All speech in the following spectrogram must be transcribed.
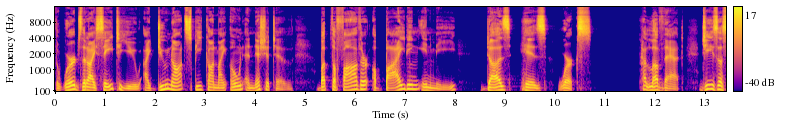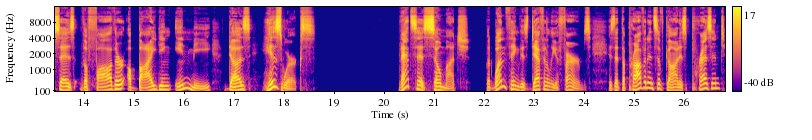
The words that I say to you, I do not speak on my own initiative but the Father abiding in me does his works. I love that. Jesus says, The Father abiding in me does his works. That says so much, but one thing this definitely affirms is that the providence of God is present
